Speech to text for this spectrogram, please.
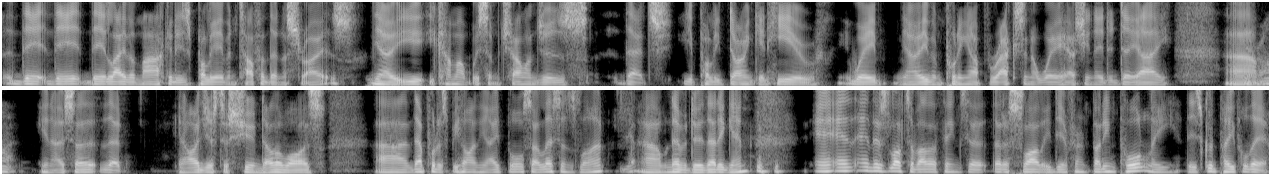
Their, their, their labour market is probably even tougher than Australia's. You know, you, you come up with some challenges that you probably don't get here, where, you know, even putting up racks in a warehouse, you need a DA. Um, yeah, right you know, so that, you know, I just assumed otherwise. Uh, that put us behind the eight ball. So lessons learned. Yep. Um, never do that again. and, and, and there's lots of other things that, that are slightly different, but importantly, there's good people there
